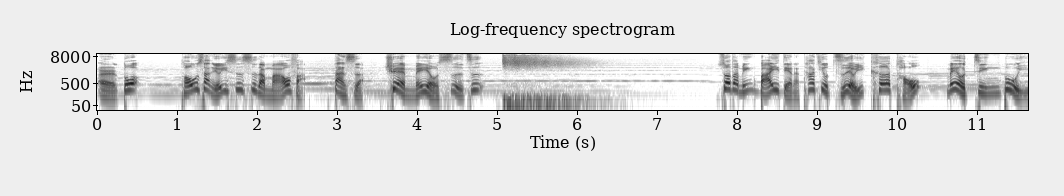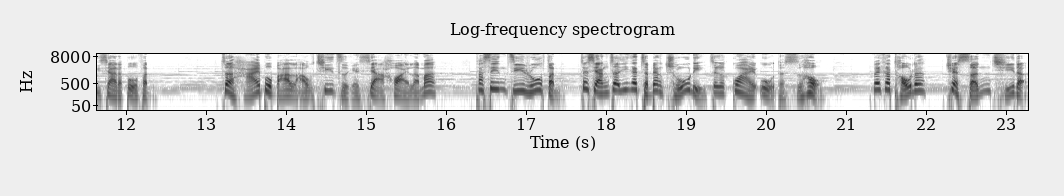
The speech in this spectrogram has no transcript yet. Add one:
耳朵，头上有一丝丝的毛发，但是却没有四肢。说的明白一点呢，他就只有一颗头，没有颈部以下的部分，这还不把老妻子给吓坏了吗？他心急如焚，在想着应该怎么样处理这个怪物的时候，那颗头呢，却神奇的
